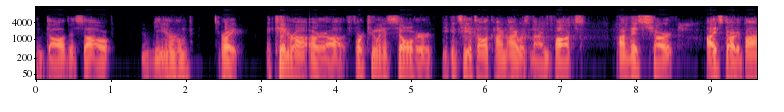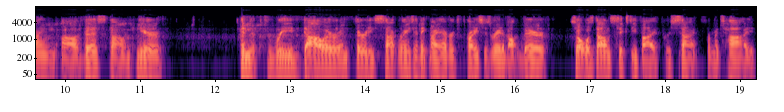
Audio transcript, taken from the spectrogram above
and dog this out. You know, right? A Kinra or uh, Fortuna Silver, you can see its all-time high was nine bucks on this chart. I started buying uh, this down here in the three dollar and thirty cent range. I think my average price is right about there. So it was down 65% from its high.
